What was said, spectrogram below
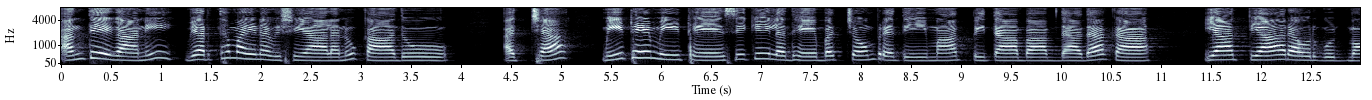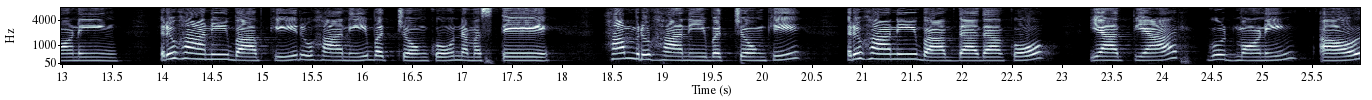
అంతేగాని వ్యర్థమైన విషయాలను కాదు అచ్చా मीठे मीठे सिकी लधे बच्चों प्रति मात पिता बाप दादा का याद प्यार और गुड मॉर्निंग रूहानी बाप की रूहानी बच्चों को नमस्ते हम रूहानी बच्चों की रूहानी बाप दादा को याद प्यार गुड मॉर्निंग और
